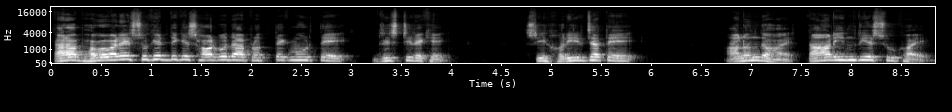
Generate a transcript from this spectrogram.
তারা ভগবানের সুখের দিকে সর্বদা প্রত্যেক মুহূর্তে দৃষ্টি রেখে শ্রী হরির যাতে আনন্দ হয়, তাঁর ইন্দ্রিয়ের সুখ হয়,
